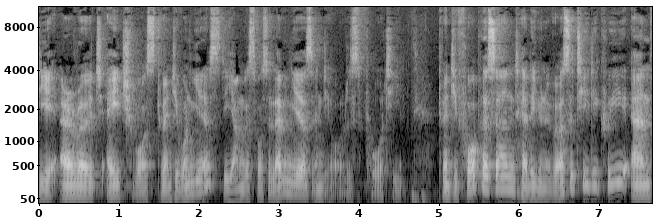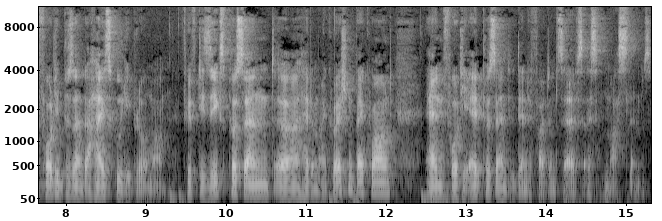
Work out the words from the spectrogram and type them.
the average age was 21 years, the youngest was 11 years, and the oldest 40. 24% had a university degree and 40% a high school diploma. 56% uh, had a migration background and 48% identified themselves as Muslims.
